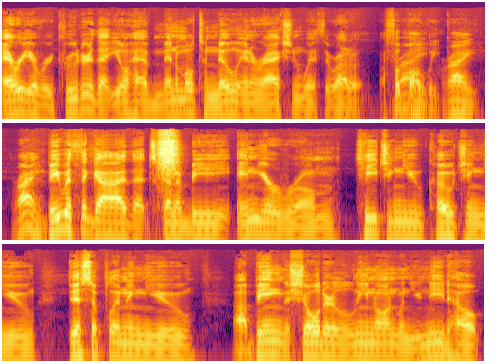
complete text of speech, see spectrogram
area recruiter that you'll have minimal to no interaction with throughout a, a football right, week. Right. Right. Be with the guy that's going to be in your room, teaching you, coaching you, disciplining you, uh, being the shoulder to lean on when you need help.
